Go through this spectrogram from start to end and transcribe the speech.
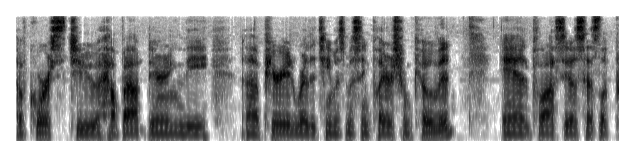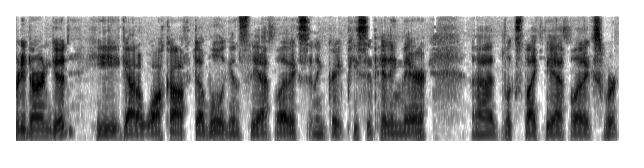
of course, to help out during the uh, period where the team was missing players from COVID, and Palacios has looked pretty darn good. He got a walk-off double against the Athletics and a great piece of hitting there. Uh, looks like the Athletics were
